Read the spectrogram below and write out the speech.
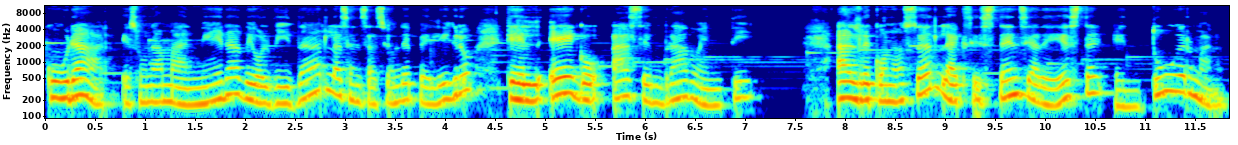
Curar es una manera de olvidar la sensación de peligro que el ego ha sembrado en ti al reconocer la existencia de éste en tu hermano.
